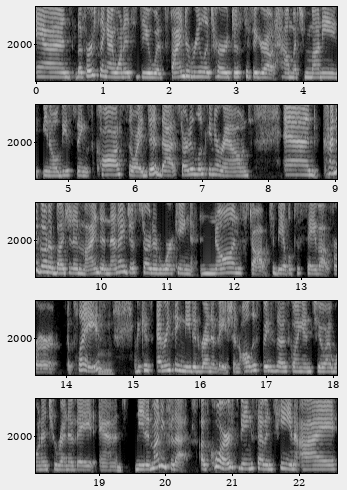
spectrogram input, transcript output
and the first thing I wanted to do was find a realtor just to figure out how much money, you know, these things cost. So I did that, started looking around and kind of got a budget in mind. And then I just started working nonstop to be able to save up for the place mm. because everything needed renovation. All the spaces I was going into, I wanted to renovate and needed money for that. Of course, being 17, I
